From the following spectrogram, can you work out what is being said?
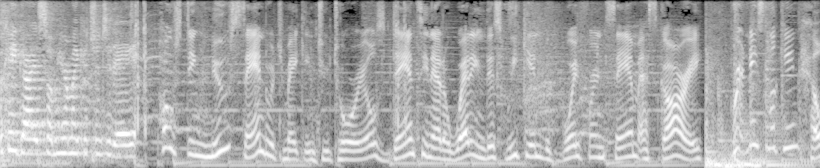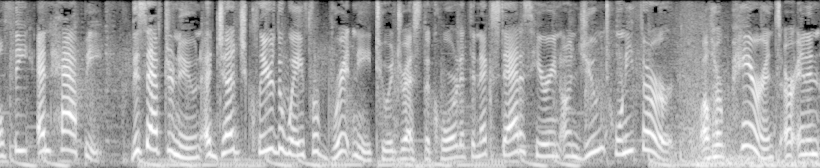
Okay, guys, so I'm here in my kitchen today. Posting new sandwich making tutorials, dancing at a wedding this weekend with boyfriend Sam Asghari, Britney's looking healthy and happy. This afternoon, a judge cleared the way for Brittany to address the court at the next status hearing on June 23rd, while her parents are in an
